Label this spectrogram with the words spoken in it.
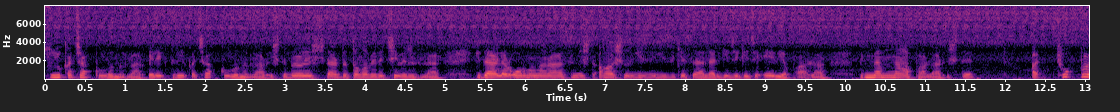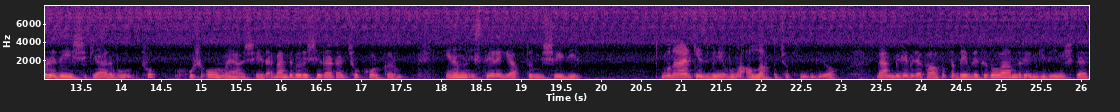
suyu kaçak kullanırlar, elektriği kaçak kullanırlar. İşte böyle işlerde dalavere çevirirler. Giderler orman arazisinde işte ağaçları gizli gizli keserler. Gece gece ev yaparlar. Bilmem ne yaparlar. İşte çok böyle değişik. Yani bu çok hoş olmayan şeyler. Ben de böyle şeylerden çok korkarım. İnanın isteyerek yaptığım bir şey değil. Bunu herkes biliyor. Bunu Allah da çok iyi biliyor. Ben bile bile kalkıp da devleti dolandırayım. Gideyim işte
